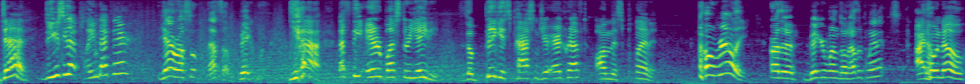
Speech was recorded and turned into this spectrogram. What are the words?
Dad, do you see that plane back there? Yeah, Russell, that's a big one. Yeah, that's the Airbus 380, the biggest passenger aircraft on this planet. Oh, really? Are there bigger ones on other planets? I don't know,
